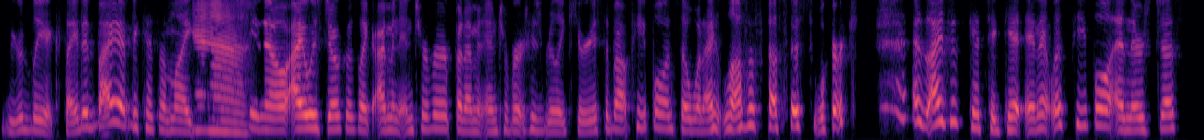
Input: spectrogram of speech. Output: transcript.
weirdly excited by it because i'm like yeah. you know i always joke I was like i'm an introvert but i'm an introvert who's really curious about people. And so what i love about this work is i just get to get in it with people. And there's just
